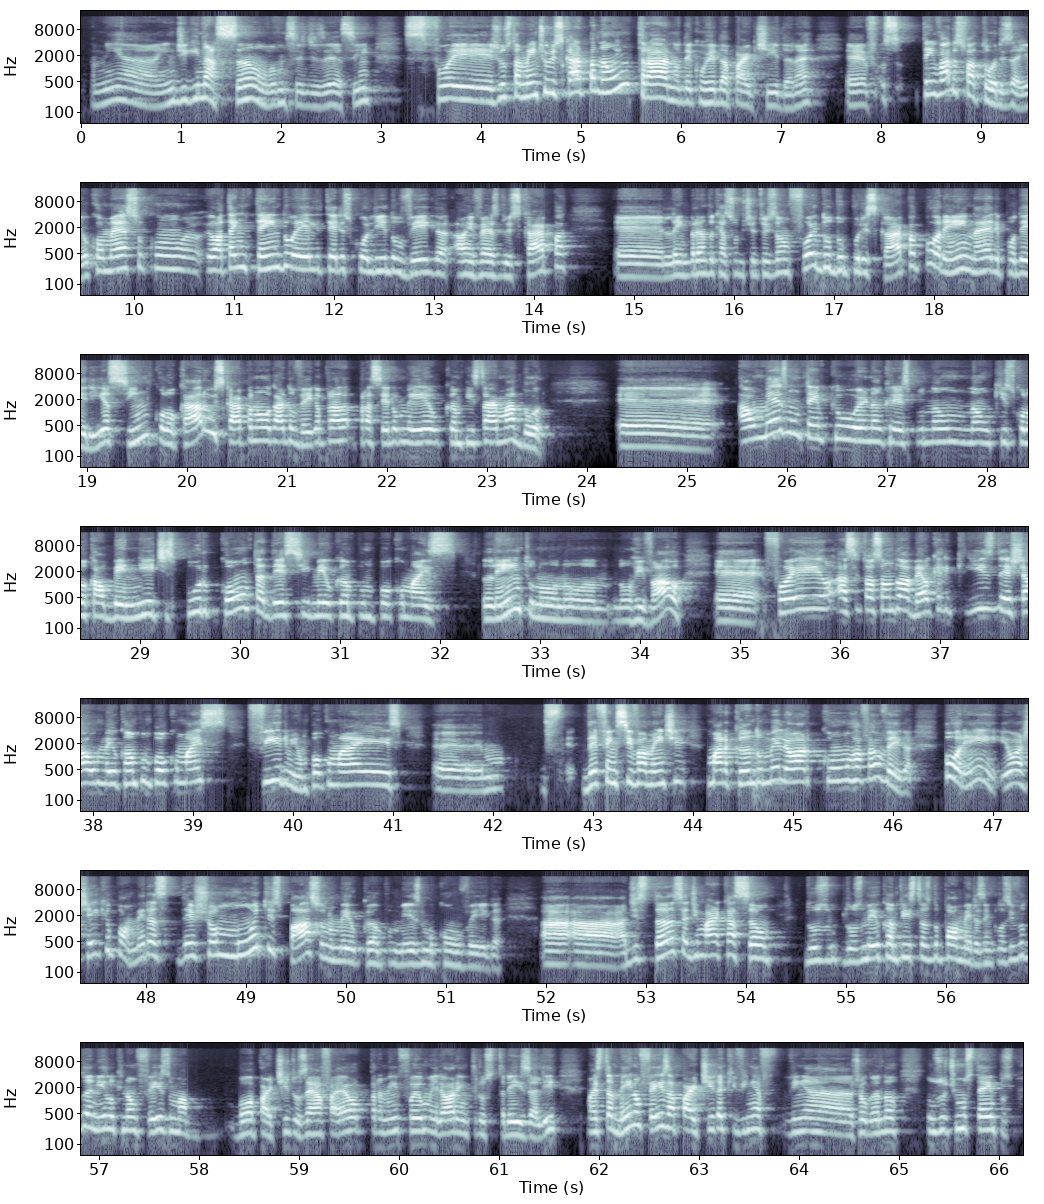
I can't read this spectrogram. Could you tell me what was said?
a minha indignação, vamos dizer assim, foi justamente o Scarpa não entrar no decorrer da partida, né? É, tem vários fatores aí. Eu começo com. Eu até entendo ele ter escolhido o Veiga ao invés do Scarpa. É, lembrando que a substituição foi Dudu por Scarpa, porém, né, ele poderia sim colocar o Scarpa no lugar do Veiga para ser o meio campista armador. É, ao mesmo tempo que o Hernan Crespo não, não quis colocar o Benítez por conta desse meio-campo um pouco mais lento no, no, no rival, é, foi a situação do Abel que ele quis deixar o meio-campo um pouco mais firme, um pouco mais é, defensivamente marcando melhor com o Rafael Veiga. Porém, eu achei que o Palmeiras deixou muito espaço no meio-campo mesmo com o Veiga. A, a, a distância de marcação dos, dos meio-campistas do Palmeiras, inclusive o Danilo, que não fez uma boa partida, o Zé Rafael, para mim, foi o melhor entre os três ali, mas também não fez a partida que vinha, vinha jogando nos últimos tempos.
